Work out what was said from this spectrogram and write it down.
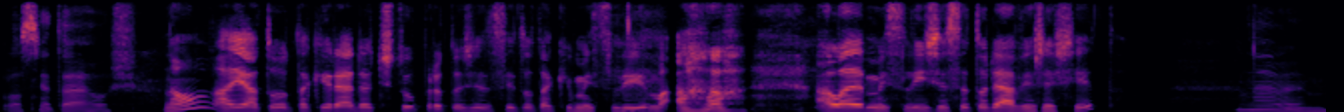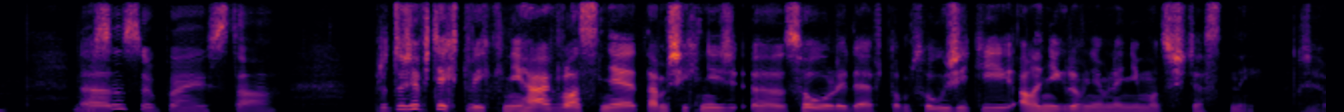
vlastně téhož. No a já to taky ráda čtu, protože si to taky myslím, a, ale myslíš, že se to dá vyřešit? Nevím. Eh, Nejsem si úplně jistá. Protože v těch tvých knihách vlastně tam všichni uh, jsou lidé v tom soužití, ale nikdo v něm není moc šťastný. Že? jo?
